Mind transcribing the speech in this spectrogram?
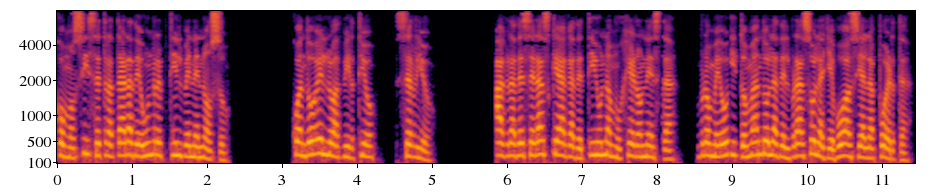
como si se tratara de un reptil venenoso. Cuando él lo advirtió, se rió. Agradecerás que haga de ti una mujer honesta, bromeó y tomándola del brazo la llevó hacia la puerta.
